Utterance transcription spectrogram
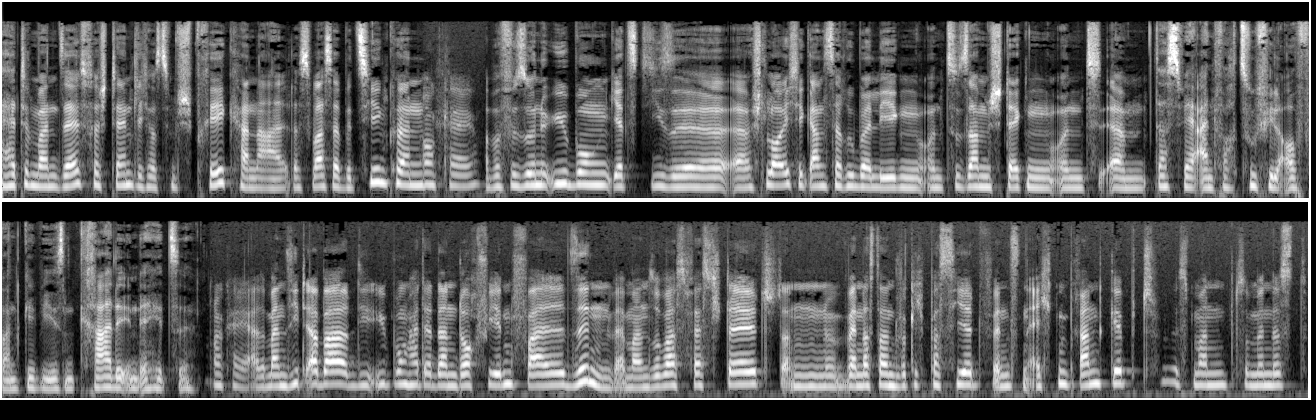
hätte man selbstverständlich aus dem Spreekanal das Wasser beziehen können. Okay. Aber für so eine Übung jetzt diese äh, Schläuche ganz darüber legen und zusammenstecken und ähm, das wäre einfach zu viel Aufwand gewesen, gerade in der Hitze. Okay, also man sieht aber, die Übung hat ja dann doch auf jeden Fall Sinn. Wenn man sowas feststellt, dann, wenn das dann wirklich passiert, wenn es einen echten Brand gibt, ist man zumindest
